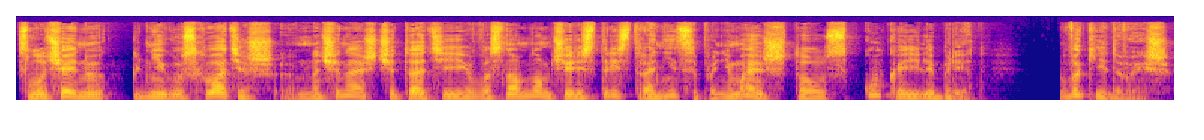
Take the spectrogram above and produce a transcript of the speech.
Случайную книгу схватишь, начинаешь читать, и в основном через три страницы понимаешь, что скука или бред. Выкидываешь.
